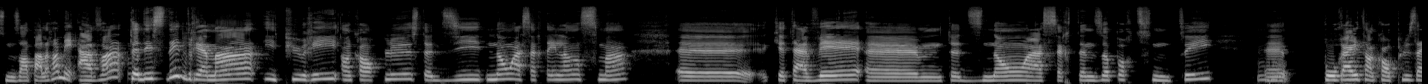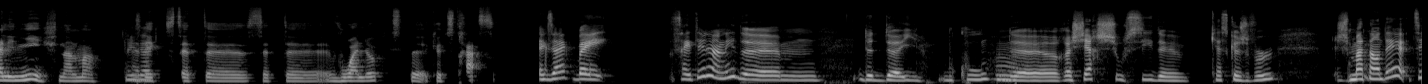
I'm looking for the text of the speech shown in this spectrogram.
tu nous en parleras. Mais avant, tu as décidé de vraiment épurer encore plus, tu as dit non à certains lancements euh, que tu avais, tu as dit non à certaines opportunités euh, Mhm. pour être encore plus aligné finalement Exact. avec cette, euh, cette euh, voie-là que, tu te- que tu traces. Exact. Ben, ça a été une année de, hum, de deuil, beaucoup, Mm. de recherche aussi de qu'est-ce que je veux. Je m'attendais, tu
